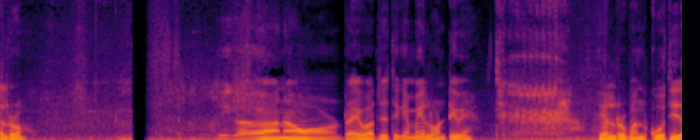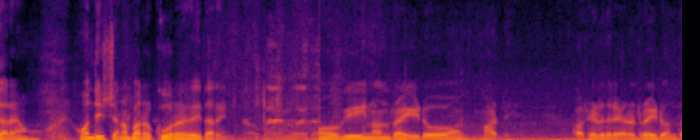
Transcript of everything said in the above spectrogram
ಎಲ್ಲರೂ ಈಗ ನಾವು ಡ್ರೈವರ್ ಜೊತೆಗೆ ಮೇಲೆ ಹೊಂಟಿವಿ. ಎಲ್ಲರೂ ಬಂದು ಕೂತಿದ್ದಾರೆ. ಒಂದಿಷ್ಟು ಜನ ಬರೋ ಕೂರ ಇದ್ದಾರೆ. ಹೋಗಿ ಇನ್ನೊಂದು ರೈಡು ಮಾಡಲಿ. ಅವ್ರು ಹೇಳಿದ್ರೆ ಎರಡು ರೈಡು ಅಂತ.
